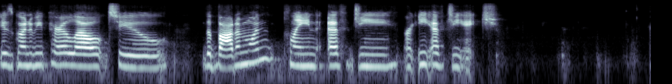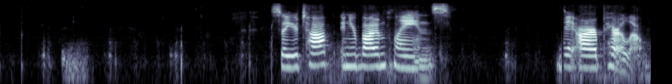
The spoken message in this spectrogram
is going to be parallel to the bottom one, plane FG or EFGH. So your top and your bottom planes, they are parallel.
